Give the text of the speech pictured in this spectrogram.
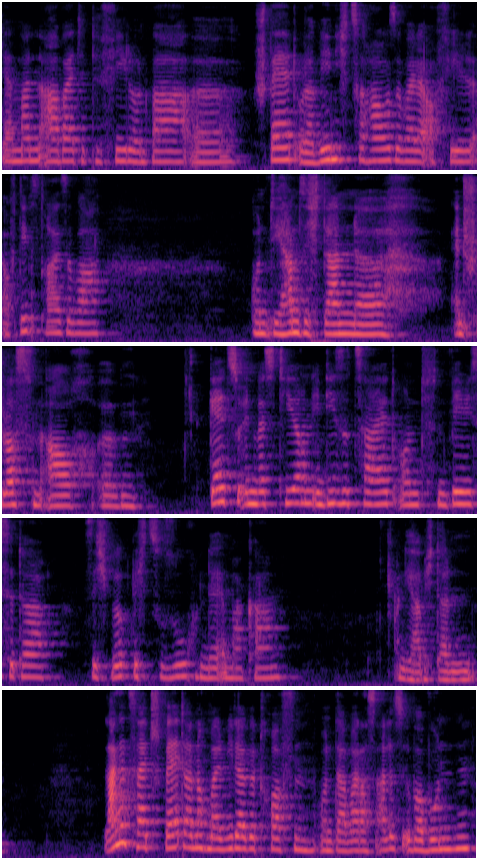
der Mann arbeitete viel und war äh, spät oder wenig zu Hause, weil er auch viel auf Dienstreise war. Und die haben sich dann äh, entschlossen, auch ähm, Geld zu investieren in diese Zeit und einen Babysitter sich wirklich zu suchen, der immer kam. Und die habe ich dann lange Zeit später nochmal wieder getroffen und da war das alles überwunden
